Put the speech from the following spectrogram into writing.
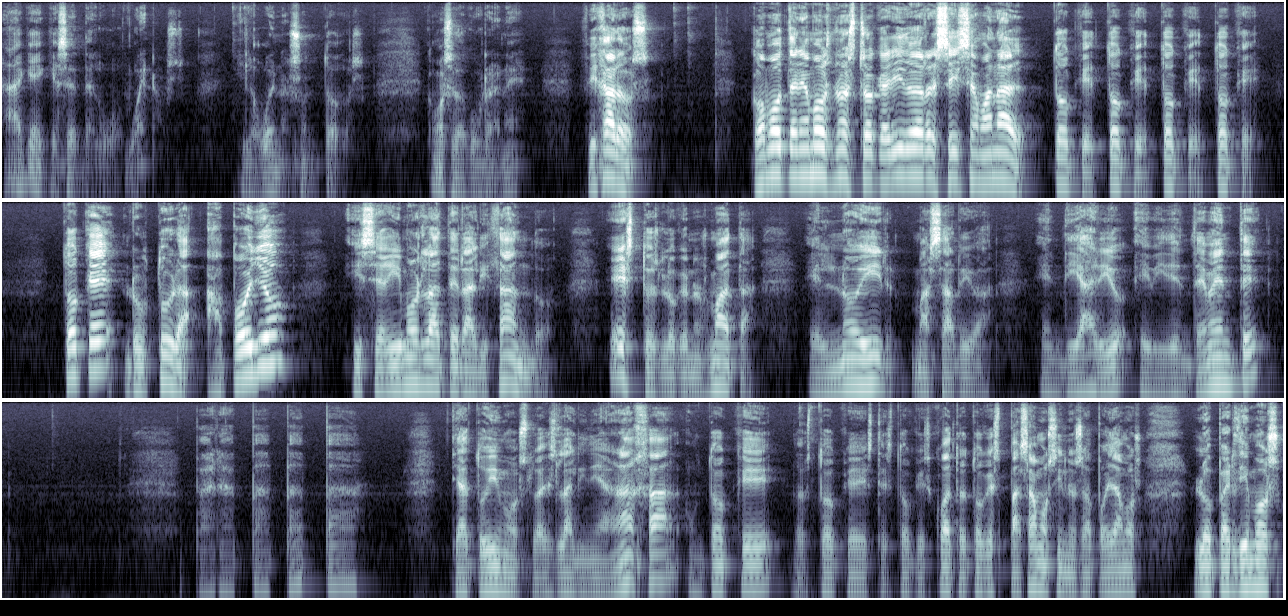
Aquí hay que ser de los buenos. Y los buenos son todos. ¿Cómo se le ocurren, eh? Fijaros, cómo tenemos nuestro querido R6 semanal. Toque, toque, toque, toque. Toque, ruptura, apoyo y seguimos lateralizando. Esto es lo que nos mata, el no ir más arriba. En diario, evidentemente, para, pa, pa, pa. Ya tuvimos, es la línea naranja, un toque, dos toques, tres toques, cuatro toques, pasamos y nos apoyamos, lo perdimos,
